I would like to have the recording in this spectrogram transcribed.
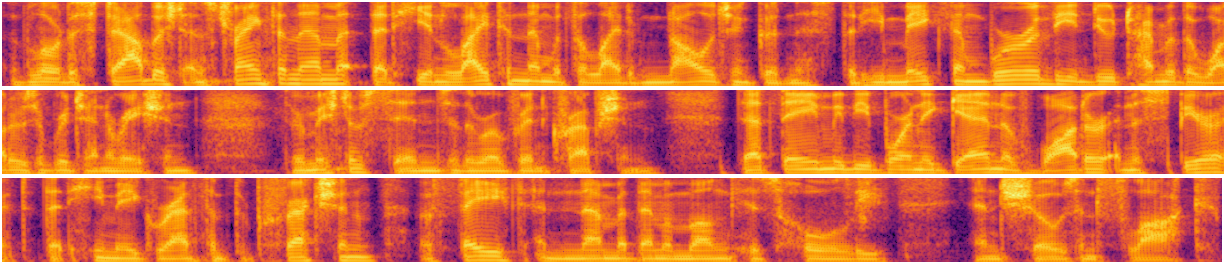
that the Lord established and strengthen them, that he enlighten them with the light of knowledge and goodness, that he make them worthy in due time of the waters of regeneration, the remission of sins, and the robe of incorruption, that they may be born again of water and the Spirit, that he may grant them the perfection of faith and number them among his holy and chosen flock.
